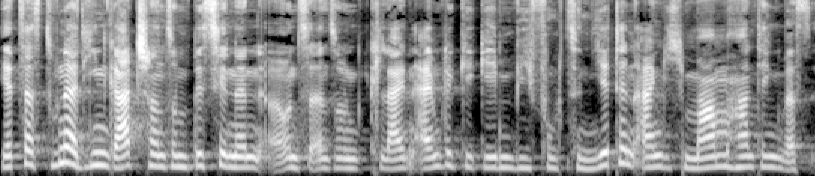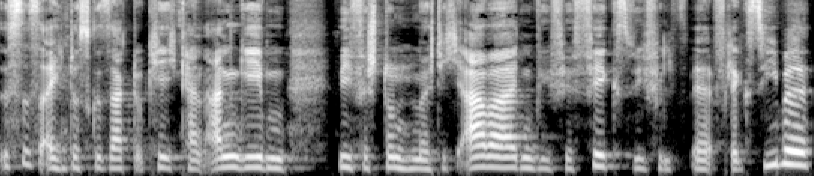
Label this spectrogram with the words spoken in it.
Jetzt hast du, Nadine, gerade schon so ein bisschen in, uns so einen kleinen Einblick gegeben, wie funktioniert denn eigentlich Mom Hunting? Was ist es eigentlich? Du hast gesagt, okay, ich kann angeben, wie viele Stunden möchte ich arbeiten, wie viel fix, wie viel äh, flexibel.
